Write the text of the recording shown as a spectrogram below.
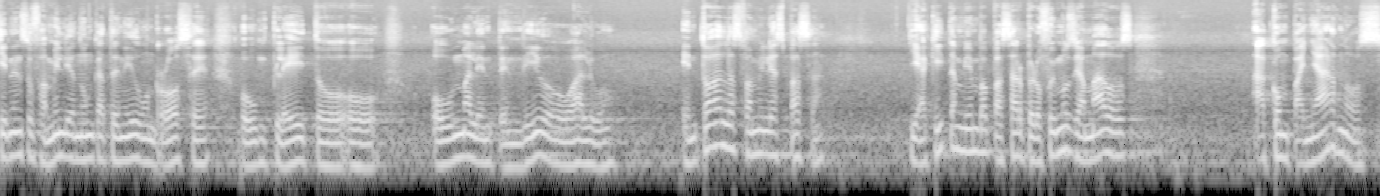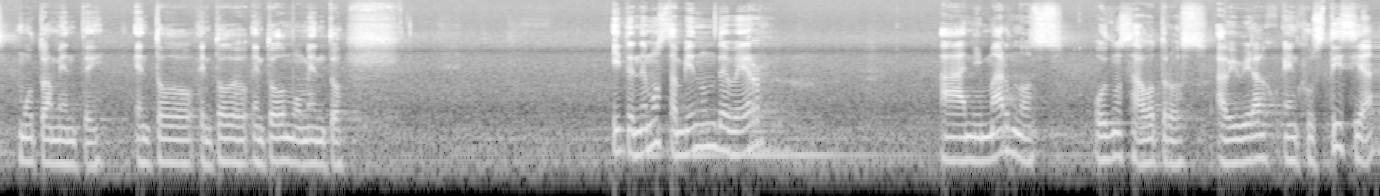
¿Quién en su familia nunca ha tenido un roce o un pleito o, un malentendido o algo? En todas las familias pasa. Y aquí también va a pasar, pero fuimos llamados a acompañarnos mutuamente en todo, en todo, en todo momento. Y tenemos también un deber a animarnos unos a otros, a vivir en justicia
